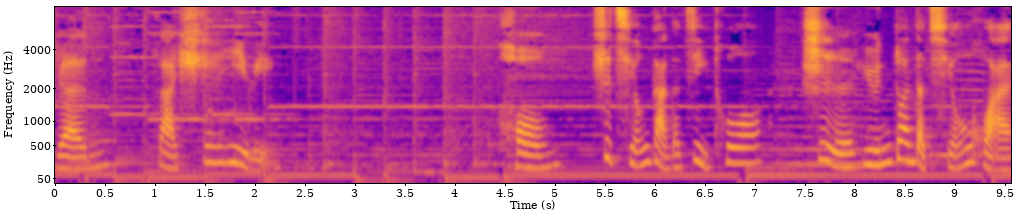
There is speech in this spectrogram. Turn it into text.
人在诗意里。红是情感的寄托，是云端的情怀。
